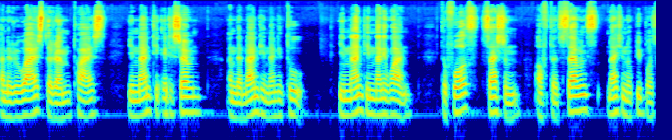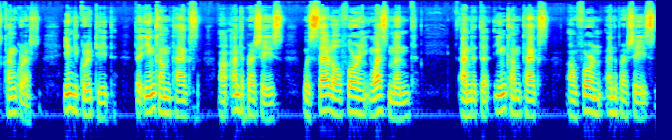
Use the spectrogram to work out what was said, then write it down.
and revised them twice in 1987 and 1992. In 1991, the fourth session of the Seventh National People's Congress integrated the income tax on enterprises with Sino-foreign investment and the income tax on foreign enterprises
